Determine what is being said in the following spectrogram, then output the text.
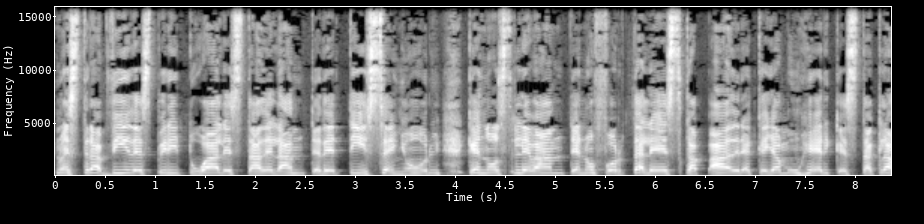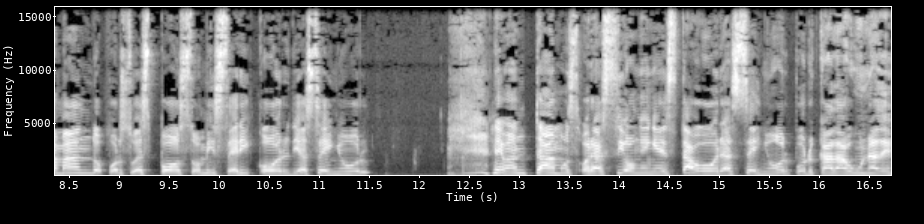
Nuestra vida espiritual está delante de ti, Señor. Que nos levante, nos fortalezca, Padre, aquella mujer que está clamando por su esposo, misericordia Señor. Levantamos oración en esta hora, Señor, por cada una de,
